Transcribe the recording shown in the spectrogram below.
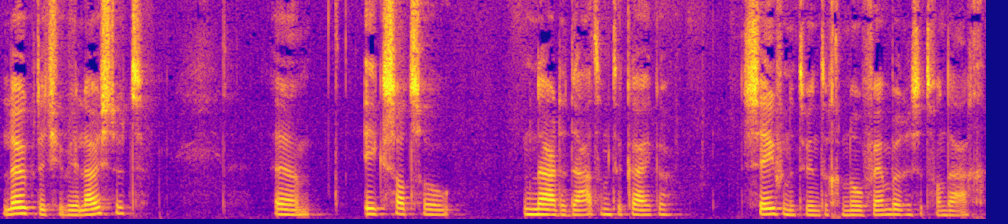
Leuk dat je weer luistert. Um, ik zat zo naar de datum te kijken. 27 november is het vandaag.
